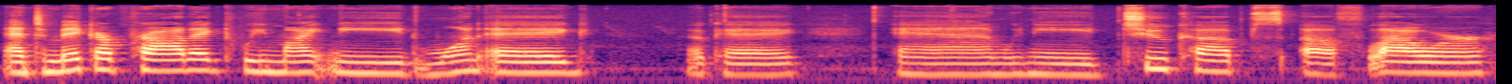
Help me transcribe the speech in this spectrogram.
and to make our product, we might need one egg. Okay, and we need two cups of flour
